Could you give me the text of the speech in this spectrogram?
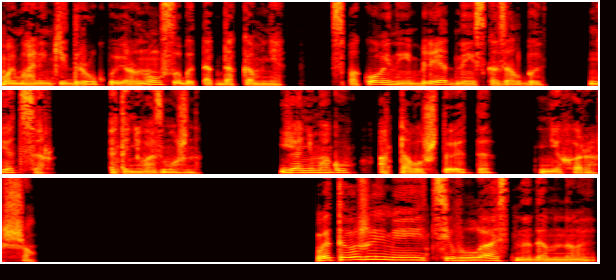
Мой маленький друг повернулся бы тогда ко мне, спокойный и бледный, и сказал бы, «Нет, сэр, это невозможно. Я не могу от того, что это нехорошо». Вы тоже имеете власть надо мной,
